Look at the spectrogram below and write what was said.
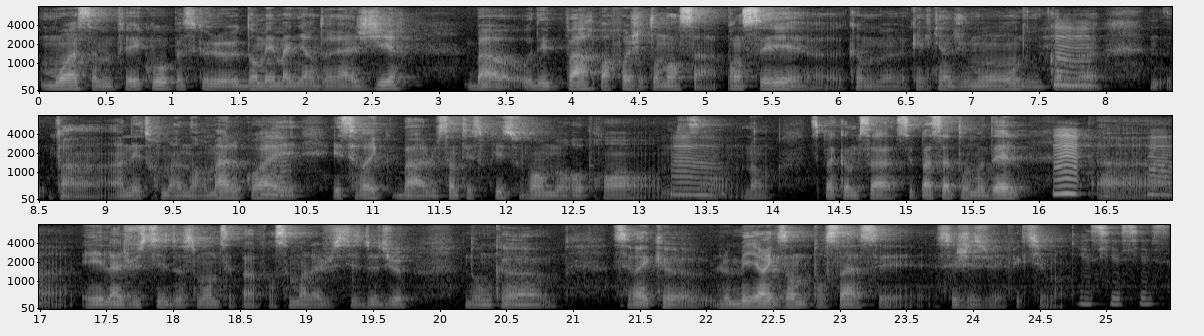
moi, ça me fait écho parce que dans mes manières de réagir, bah, au départ, parfois j'ai tendance à penser euh, comme euh, quelqu'un du monde ou comme mm. Enfin un être humain normal. quoi mm. Et, et c'est vrai que bah, le Saint-Esprit souvent me reprend en me mm. disant non, c'est pas comme ça, c'est pas ça ton modèle. et la justice de ce monde, c'est pas forcément la justice de Dieu. Donc c'est vrai que le meilleur exemple pour ça, c'est Jésus, effectivement. Yes, yes, yes.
